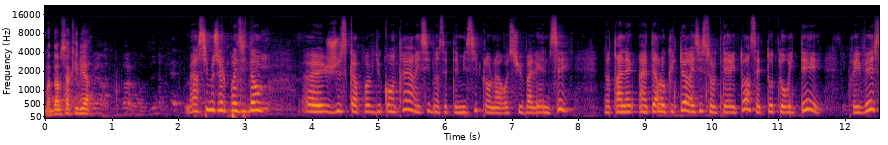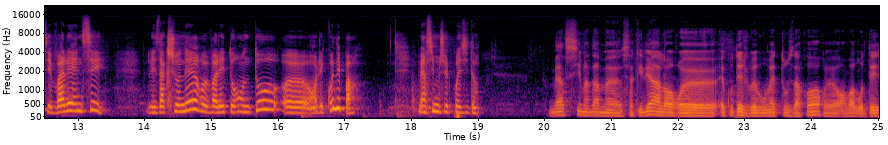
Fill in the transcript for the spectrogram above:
Madame Sakilia. Merci, Monsieur le Président. Euh, jusqu'à preuve du contraire, ici dans cet hémicycle, on a reçu Valence. Notre interlocuteur ici sur le territoire, cette autorité privée, c'est Valence. Les actionnaires Valais Toronto, euh, on ne les connaît pas. Merci, Monsieur le Président. Merci, Madame euh, Sakilia. Alors, écoutez, je vais vous mettre tous d'accord. on va voter,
